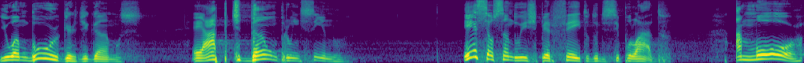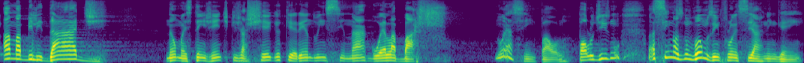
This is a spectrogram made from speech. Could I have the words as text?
E o hambúrguer, digamos, é a aptidão para o ensino. Esse é o sanduíche perfeito do discipulado. Amor, amabilidade. Não, mas tem gente que já chega querendo ensinar goela abaixo. Não é assim, Paulo. Paulo diz: não, assim nós não vamos influenciar ninguém.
